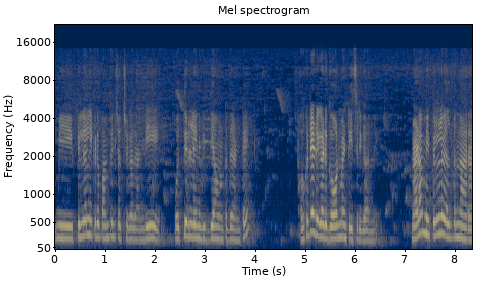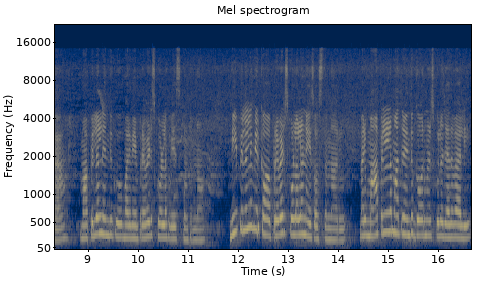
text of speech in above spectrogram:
మీ పిల్లల్ని ఇక్కడ పంపించవచ్చు కదండి ఒత్తిడి లేని విద్య ఉంటుంది అంటే ఒకటే అడిగాడు గవర్నమెంట్ టీచర్ గారిని. మేడం మీ పిల్లలు వెళ్తున్నారా? మా పిల్లల్ని ఎందుకు? మరి మేము ప్రైవేట్ స్కూళ్ళకి వేసుకుంటున్నాం. మీ పిల్లల్ని మీరు ప్రైవేట్ స్కూళ్ళలోనే వేసి వస్తున్నారు మరి మా పిల్లలు మాత్రం ఎందుకు గవర్నమెంట్ స్కూల్లో చదవాలి?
